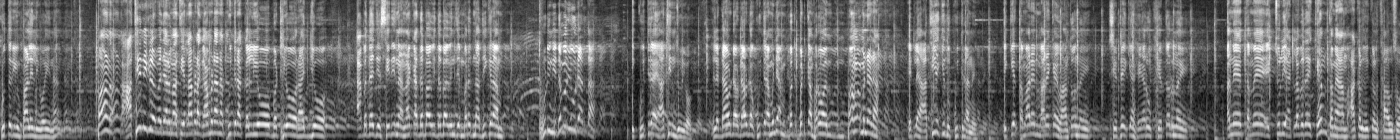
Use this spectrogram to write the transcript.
કૂતરીયું પાળેલી હોય ને પણ હાથી નીકળ્યો બજારમાંથી એટલે આપણા ગામડાના કૂતરા કલિયો બઠિયો રાજ્યો, આ બધા જે શેરીના નાકા દબાવી દબાવીને જે મરદના દીકરા ધૂળની ડમરી ઉડાડતા, એ કૂતરાએ હાથીને જોયો. એટલે ડાવ ડાવ ડાવ ડાવ કૂતરા મંડ્યા, બટ- બટકા ભરવા, ભણવા મંડ્યાના. એટલે હાથીએ કીધું કૂતરાને, એ કે તમારે મારે કઈ વાંધો નહીં. શેઠે ક્યાં હેરું ખેતર નહીં. અને તમે એકચ્યુઅલી આટલા બધા કેમ તમે આમ આકળ વિકળ થાવ છો?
